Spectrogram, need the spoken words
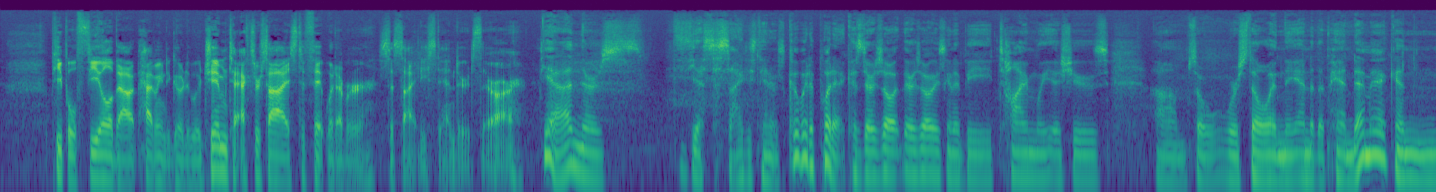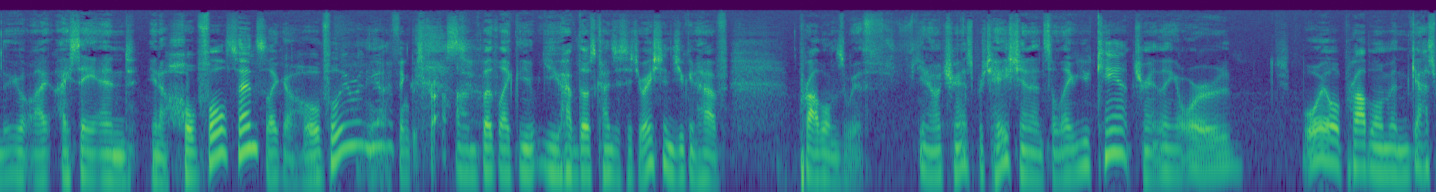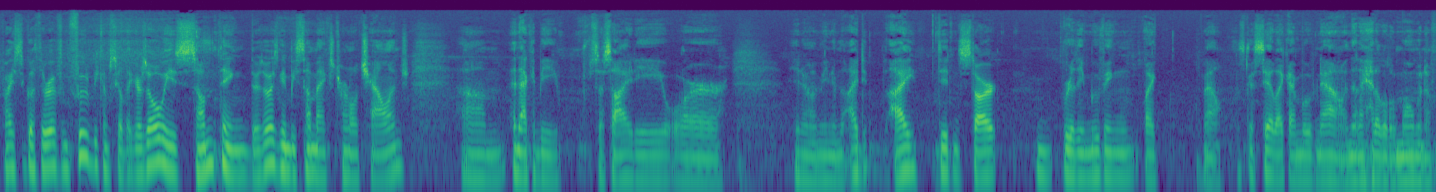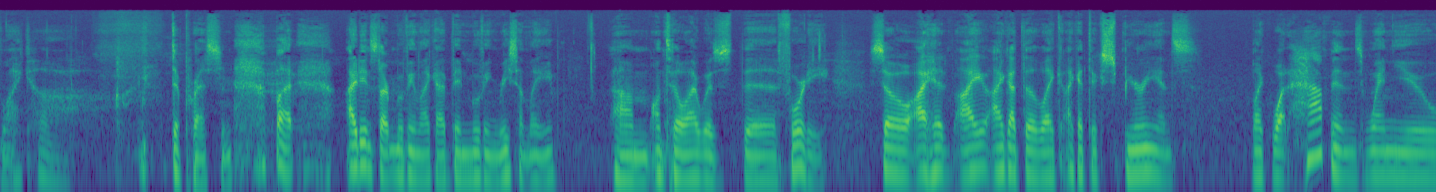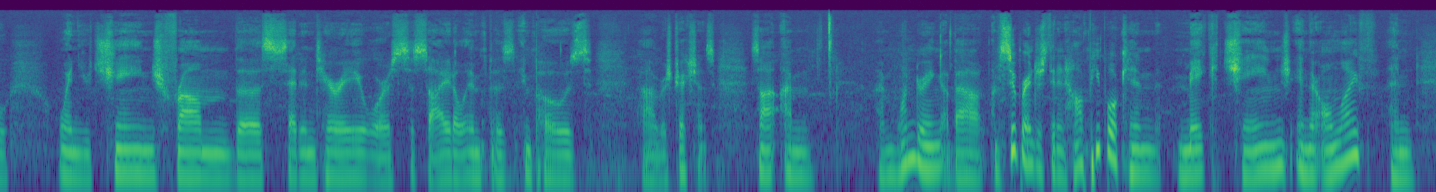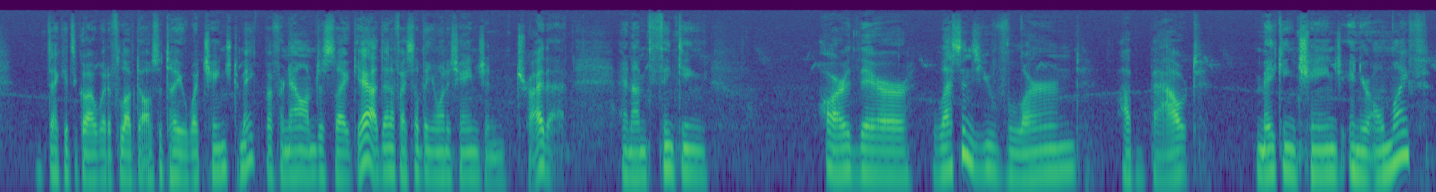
people feel about having to go to a gym to exercise to fit whatever society standards there are. Yeah, and there's yes, society standards. Good way to put it, because there's there's always going to be timely issues. Um, so we're still in the end of the pandemic, and you know, I, I say end in a hopeful sense, like a hopefully we're Yeah, end fingers crossed. Um, but like you, you have those kinds of situations. You can have problems with, you know, transportation and so like you can't train or oil problem and gas prices go through the roof and food becomes. Like there's always something. There's always going to be some external challenge, um, and that could be society or, you know, I mean, I I didn't start really moving like. Well, I was going to say like I move now, and then I had a little moment of like, oh, depression. But I didn't start moving like I've been moving recently um, until I was the 40. So I had I, I got the like I got to experience like what happens when you when you change from the sedentary or societal impos, imposed uh, restrictions. So I'm I'm wondering about I'm super interested in how people can make change in their own life. And decades ago I would have loved to also tell you what change to make. But for now I'm just like yeah identify something you want to change and try that. And I'm thinking are there lessons you've learned about making change in your own life?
